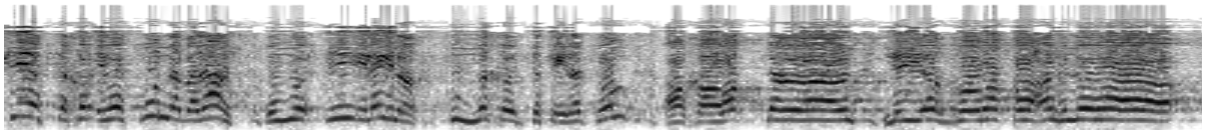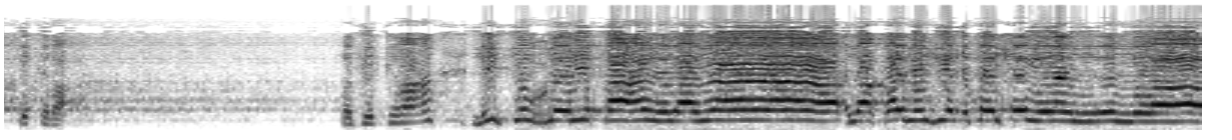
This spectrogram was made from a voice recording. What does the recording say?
كيف تخر... يوصلون بلاش. ومحيي إلينا. ثم نخرج سفينتهم أخرقتها ليغرق أهلها. في قراءة. وفي قراءة. لتغرق أهلها. لقد جئت شيئا إمرا.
